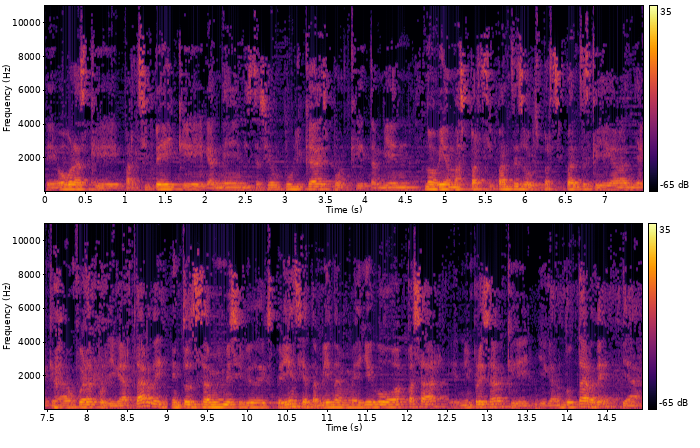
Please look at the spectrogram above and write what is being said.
eh, obras que participé y que gané en licitación pública es porque también no había más participantes o los participantes que llegaban ya quedaban fuera por llegar tarde. Entonces a mí me sirvió de experiencia. También a mí me llegó a pasar en mi empresa que llegando tarde ya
